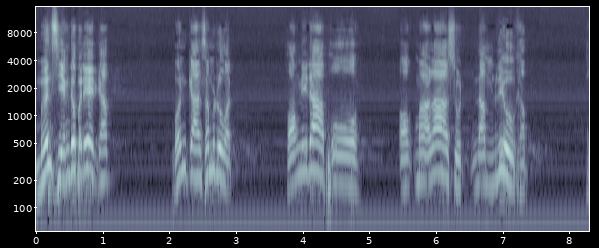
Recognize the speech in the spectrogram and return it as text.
เหมือนเสียงทั่วประเทศครับ ผลการสำรวจของนิด้าโพออกมาล่าสุดนำลิ้วครับเท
